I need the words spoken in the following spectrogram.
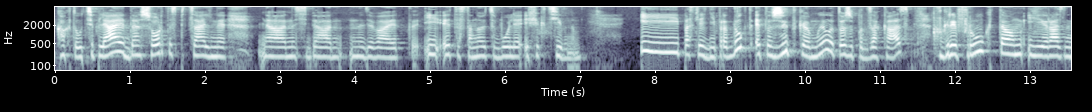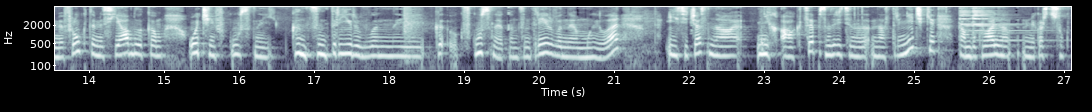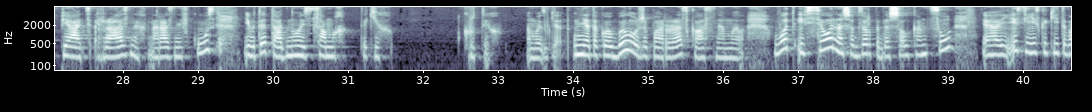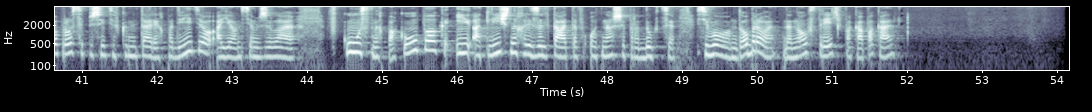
как-то утепляет да шорты специальные э, на себя надевает и это становится более эффективным. И последний продукт это жидкое мыло тоже под заказ с грейпфруктом и разными фруктами с яблоком. Очень вкусный концентрированный вкусное концентрированное мыло и сейчас на них акция. Посмотрите на, на страничке. Там буквально мне кажется штук 5 разных на разный вкус. И вот это одно из самых таких крутых на мой взгляд. У меня такое было уже пару раз классное мыло. Вот и все наш обзор подошел к концу. Э, если есть какие-то вопросы пишите в комментариях под видео а я вам всем желаю вкусных покупок и отличных результатов от нашей продукции. Всего вам доброго до новых встреч пока-пока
